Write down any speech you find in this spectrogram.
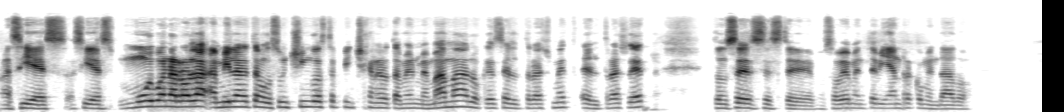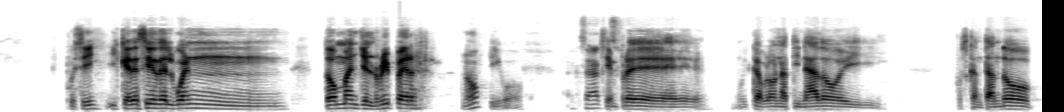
Así es, así es. Muy buena rola. A mí la neta me gustó un chingo. Este pinche género también me mama, lo que es el trash met, el trash dead. Entonces, este, pues obviamente bien recomendado. Pues sí, y qué decir del buen Tom Angel Ripper, ¿no? Digo, siempre muy cabrón, atinado y pues cantando,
